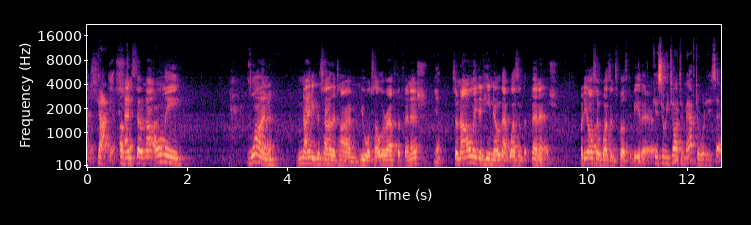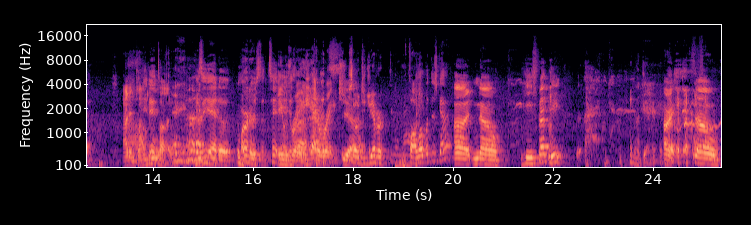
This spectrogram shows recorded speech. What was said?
count it. got it. Yes. Okay. And so not only one, ninety percent of the time you will tell the ref the finish. Yeah. So not only did he know that wasn't the finish, but he also wasn't supposed to be there. okay, so we talked to him after. What did he say? I didn't talk he to him. didn't talk to him because he had a murderous intent. He was his rage. He had a rage. Yeah. So did you ever follow up with this guy? Uh, no, he spent he. God damn it! All right, so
